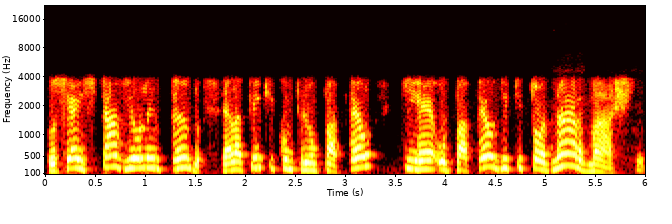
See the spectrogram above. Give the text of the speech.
Você a está violentando. Ela tem que cumprir um papel que é o papel de te tornar macho.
